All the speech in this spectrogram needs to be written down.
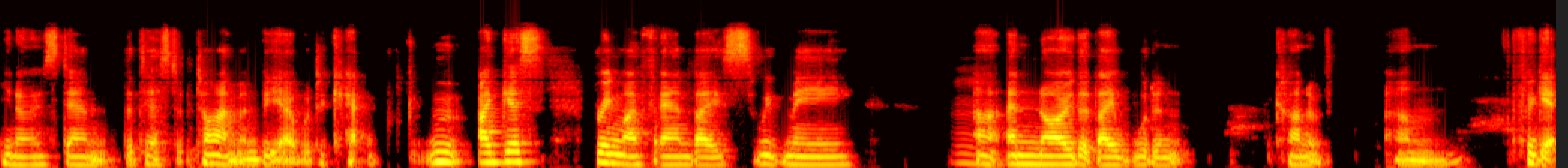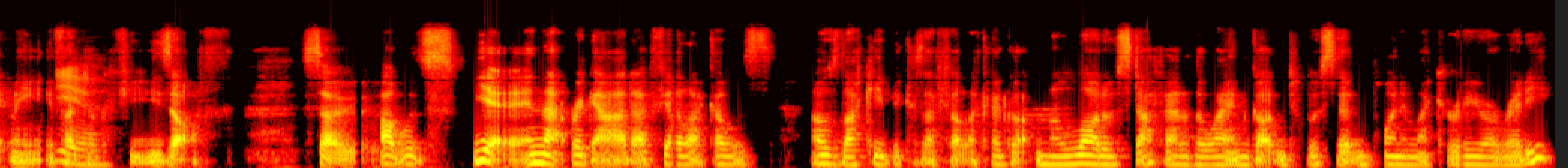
you know, stand the test of time and be able to, I guess, bring my fan base with me mm. uh, and know that they wouldn't kind of um, forget me if yeah. I took a few years off. So I was, yeah, in that regard, I feel like I was I was lucky because I felt like I'd gotten a lot of stuff out of the way and gotten to a certain point in my career already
